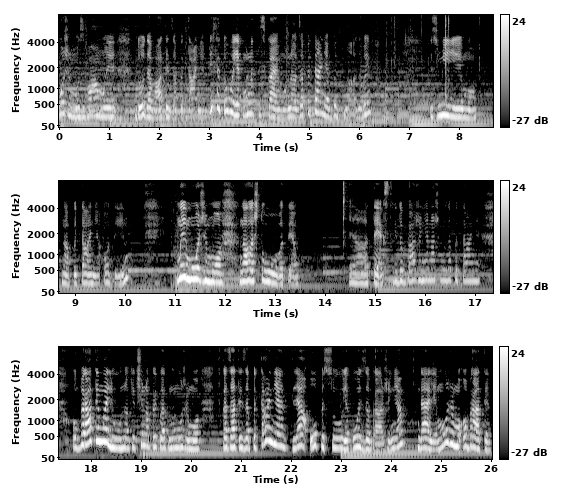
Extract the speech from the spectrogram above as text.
можемо з вами додавати запитання? Після того, як ми натискаємо на запитання без назви, змінюємо на питання 1. Ми можемо налаштовувати е, текст відображення нашого запитання, обирати малюнок, якщо, наприклад, ми можемо вказати запитання для опису якогось зображення. Далі можемо обрати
